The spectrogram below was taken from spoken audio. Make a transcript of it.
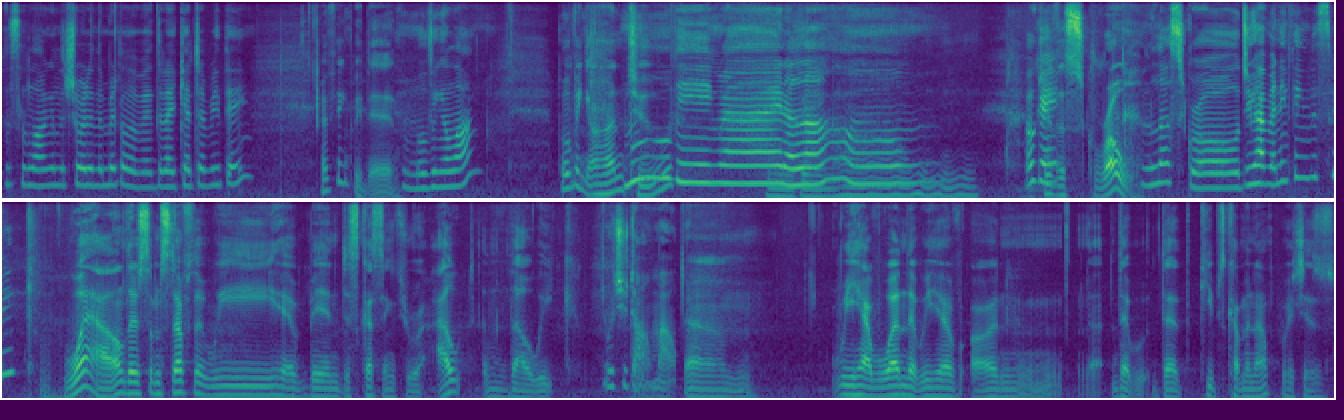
that's the long and the short and the middle of it. Did I catch everything? I think we did. Moving along. Moving on to Moving right moving along. on Okay. To the scroll. Let's scroll. Do you have anything this week? Well, there's some stuff that we have been discussing throughout the week. What you talking about? Um, we have one that we have on uh, that that keeps coming up, which is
